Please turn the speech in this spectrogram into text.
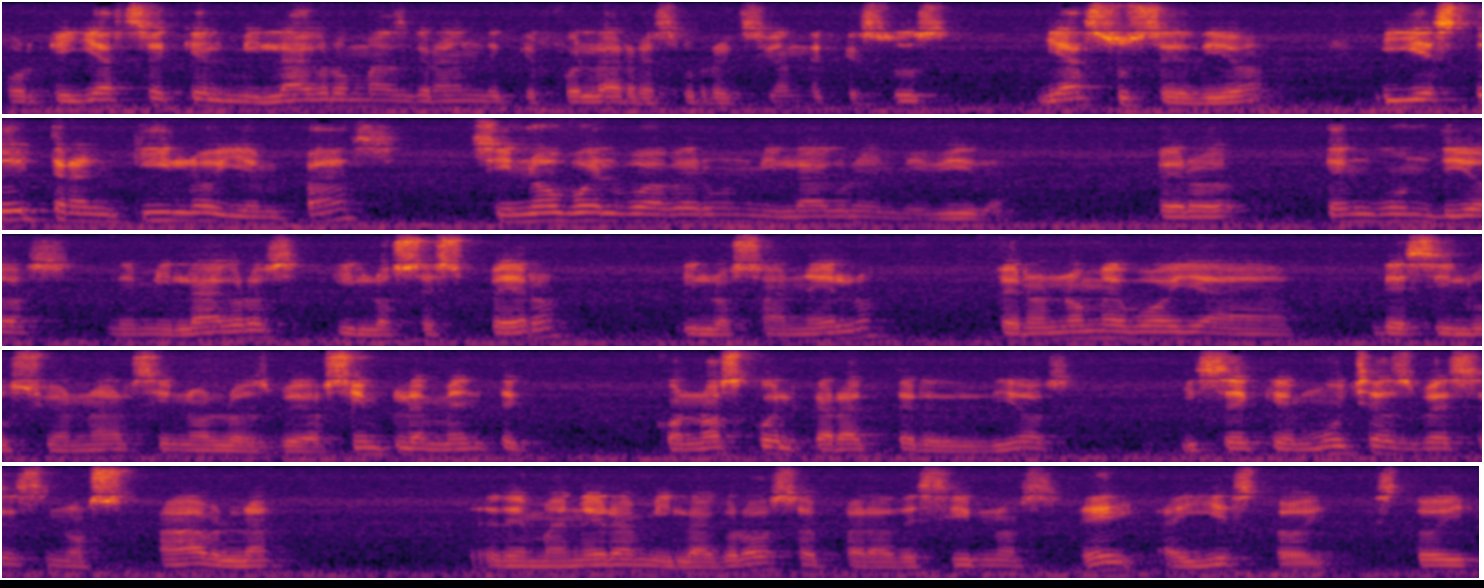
porque ya sé que el milagro más grande que fue la resurrección de Jesús ya sucedió y estoy tranquilo y en paz si no vuelvo a ver un milagro en mi vida, pero tengo un Dios de milagros y los espero y los anhelo, pero no me voy a desilusionar si no los veo. Simplemente conozco el carácter de Dios y sé que muchas veces nos habla de manera milagrosa para decirnos, hey, ahí estoy, estoy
